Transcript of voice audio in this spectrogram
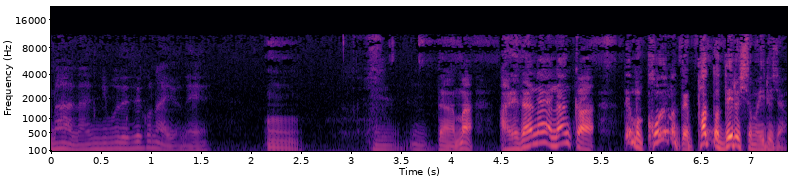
まあ何にも出てこないよねうん。うんうんだからまあ、あれだな、なんか、でもこういうのってパッと出る人もいるじゃん。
